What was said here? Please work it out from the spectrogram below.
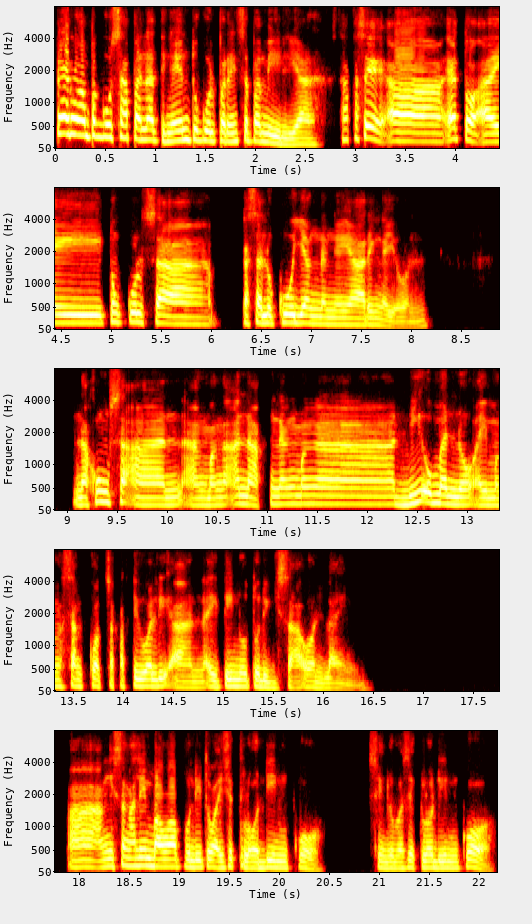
Pero ang pag-uusapan natin ngayon tungkol pa rin sa pamilya. Kasi ah ito ay tungkol sa kasalukuyang nangyayari ngayon na kung saan ang mga anak ng mga di umano ay mga sangkot sa katiwalian ay tinutulig sa online. Ah, ang isang halimbawa po dito ay si Claudine Ko. Sino ba si Claudine Ko?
